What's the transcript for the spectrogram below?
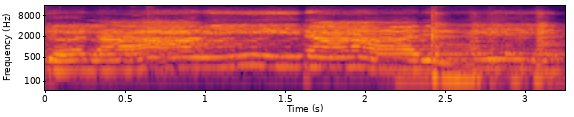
કલાવી નારી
